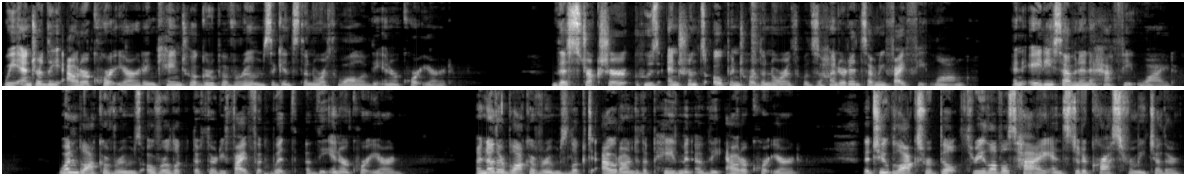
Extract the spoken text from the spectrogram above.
We entered the outer courtyard and came to a group of rooms against the north wall of the inner courtyard. This structure, whose entrance opened toward the north, was 175 feet long and 87 and a half feet wide. One block of rooms overlooked the 35 foot width of the inner courtyard. Another block of rooms looked out onto the pavement of the outer courtyard. The two blocks were built three levels high and stood across from each other.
